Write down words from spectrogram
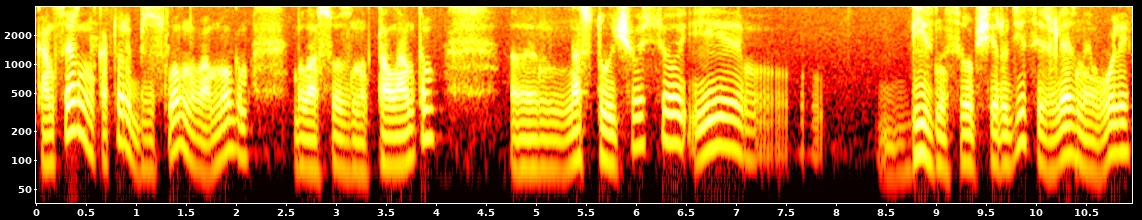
концерна, который, безусловно, во многом была создана талантом, э, настойчивостью и бизнес и общей эрудицией, железной волей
